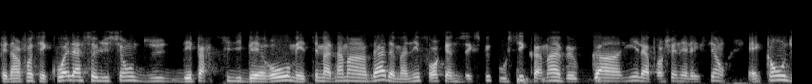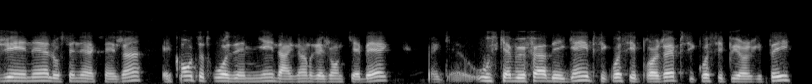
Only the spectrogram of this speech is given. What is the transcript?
fait dans le fond, c'est quoi la solution du, des partis libéraux? Mais tu sais, Mme Andla, de manière, il faut qu'elle nous explique aussi comment elle veut gagner la prochaine élection. Elle compte GNL au Sénat-Saint-Jean, elle compte le troisième lien dans la grande région de Québec. Où est-ce qu'elle veut faire des gains, puis c'est quoi ses projets, puis c'est quoi ses priorités,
